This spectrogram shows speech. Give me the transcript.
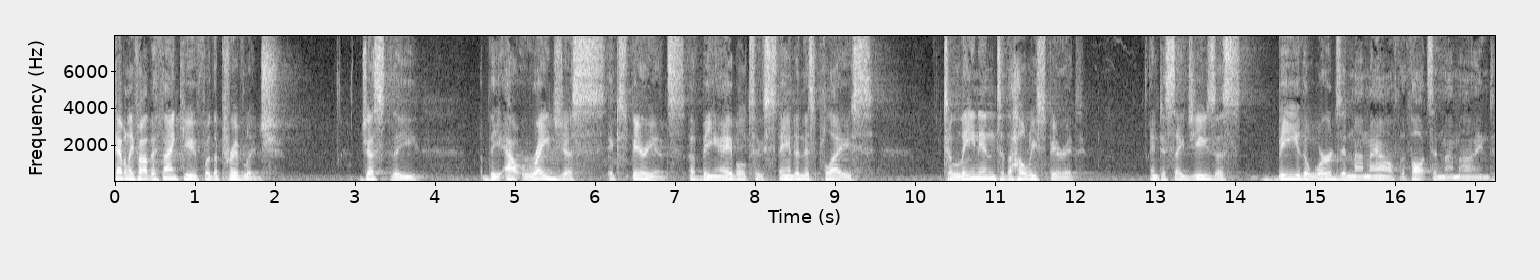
Heavenly Father, thank you for the privilege, just the, the outrageous experience of being able to stand in this place, to lean into the Holy Spirit, and to say, Jesus, be the words in my mouth, the thoughts in my mind.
